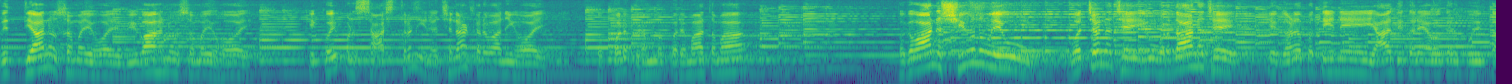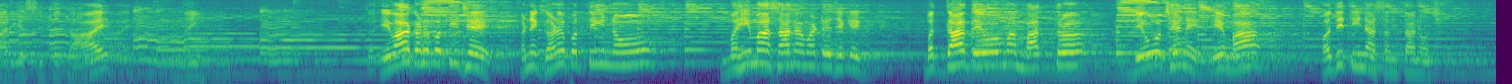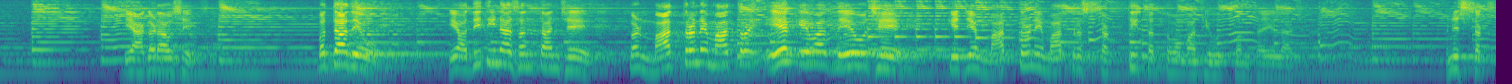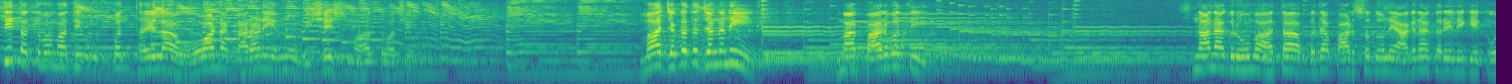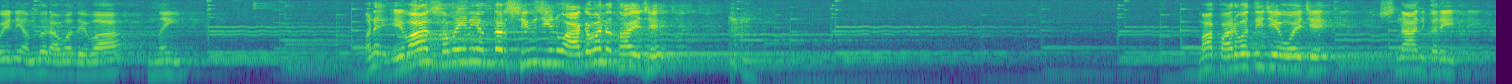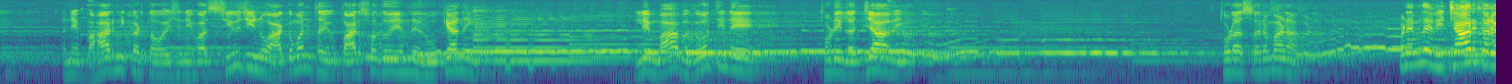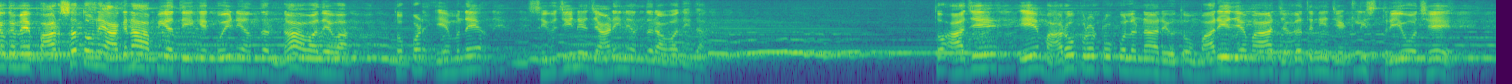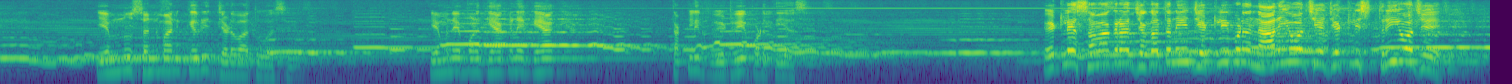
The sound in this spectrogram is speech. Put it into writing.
વિદ્યાનો સમય હોય, વિવાહનો સમય હોય કે કોઈ પણ શાસ્ત્રની રચના કરવાની હોય, તો પરબ્રહ્મ પરમાત્મા ભગવાન શિવનું એવું વચન છે, એવું વરદાન છે કે ગણપતિને યાદ કર્યા વગર કોઈ કાર્ય સિદ્ધ થાય નહીં. તો એવા ગણપતિ છે અને ગણપતિનો મહિમા શાના માટે છે કે બધા દેવોમાં માત્ર દેવો છે ને, એ માં અદિતિના સંતાનો છે. એ આગળ આવશે. બધા દેવો, એ અદિતિના સંતાન છે, પણ માત્ર ને માત્ર એક એવા દેવ છે કે જે માત્ર ને માત્ર શક્તિ તત્વમાંથી ઉત્પન્ન થયેલા છે. અને શક્તિ તત્વમાંથી ઉત્પન્ન થયેલા હોવાના કારણે એમનું વિશેષ મહત્વ છે. મા જગત જનની, મા પાર્વતી સ્નાનાગૃહમાં હતા. બધા પાર્ષદોને આજ્ઞા કરેલી કે કોઈને અંદર આવવા દેવા નહીં. અને એવા સમયની અંદર શિવજીનું આગમન થાય છે. માં પાર્વતી જે હોય છે, સ્નાન કરી અને બહાર નીકળતા હોય છે ને એવા શિવજીનું આગમન થયું. પાર્ષદો એમને રોક્યા નહીં. એટલે મા ભગવતીને થોડી લજ્જા આવી. થોડા શરમાણા. પણ એમને વિચાર કર્યો કે મેં પાર્ષદોને આજ્ઞા આપી હતી કે કોઈને અંદર ન આવવા દેવા. તો પણ એમને શિવજીને જાણીને અંદર આવવા દીધા. તો આજે એ મારો પ્રોટોકોલ ના રહ્યો. તો મારી જેમ આ જગતની જેટલી સ્ત્રીઓ છે, એમનું સન્માન કેવી રીતે જળવાતું હશે? એમને પણ ક્યાંક ને ક્યાંક તકલીફ વેઠવી પડતી હશે. એટલે સમગ્ર જગતની જેટલી પણ નારીઓ છે, જેટલી સ્ત્રીઓ છે,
